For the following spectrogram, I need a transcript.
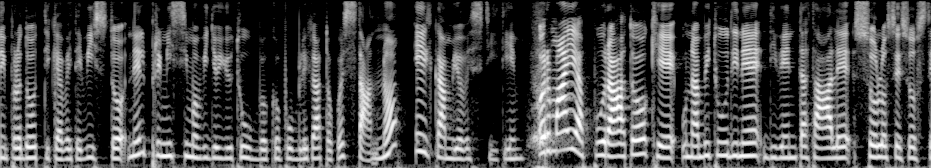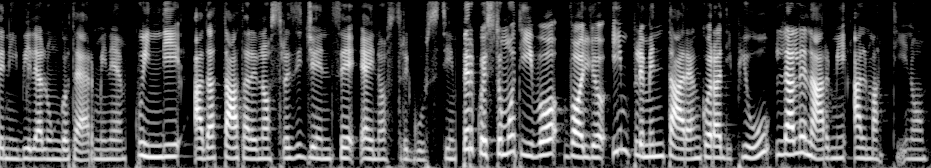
i prodotti che avete visto nel primissimo video YouTube che ho pubblicato quest'anno e il cambio vestiti. Ormai è appurato che un'abitudine diventa tale solo se sostenibile a lungo termine, quindi adattata alle nostre esigenze e ai nostri gusti. Per questo motivo voglio implementare ancora di più l'allenarmi al mattino.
